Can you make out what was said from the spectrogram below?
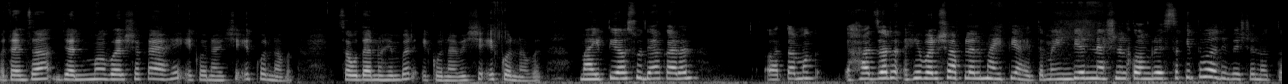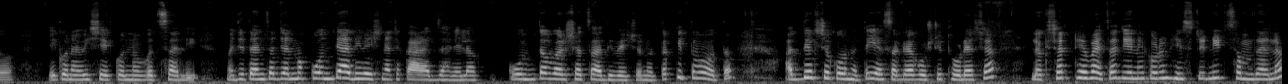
व त्यांचा जन्मवर्ष काय आहे? एकोणावीसशे एकोणनव्वद. चौदा नोव्हेंबर एकोणावीसशे एकोणनव्वद. माहिती असू द्या कारण आता मग हा जर हे वर्ष आपल्याला माहिती आहे तर मग इंडियन नॅशनल काँग्रेसचं कितवं अधिवेशन होतं? एकोणावीसशे एकोणनव्वद साली. म्हणजे त्यांचा जन्म कोणत्या अधिवेशनाच्या काळात झालेला? कोणतं वर्षाचं अधिवेशन होतं कितवं होतं अध्यक्ष कोण होते या सगळ्या गोष्टी थोड्याशा लक्षात ठेवायचा जेणेकरून हिस्ट्री नीट समजायला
